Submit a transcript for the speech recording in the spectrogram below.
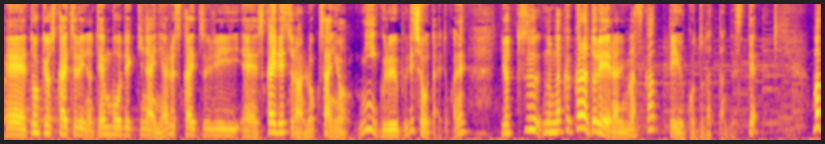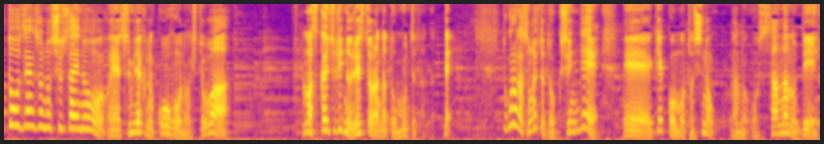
えー、東京スカイツリーの展望デッキ内にあるスカイツリー、えー、スカイレストラン634にグループで招待とかね、4つの中からどれ選びますかっていうことだったんですって。まあ、当然その主催の、えー、墨田区の広報の人は、まあ、スカイツリーのレストランだと思ってたんだって。ところがその人独身で、えー、結構もう年のあのおっさんなので、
